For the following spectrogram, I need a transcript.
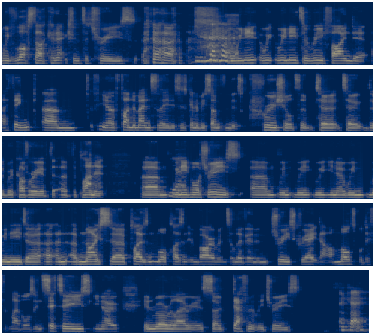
we've lost our connection to trees. we need we, we need to refind it. I think um, you know fundamentally this is going to be something that's crucial to, to, to the recovery of the of the planet. Um, yeah. We need more trees. Um, we, we, we, you know, we, we need a, a, a nice, uh, pleasant, more pleasant environment to live in, and trees create that on multiple different levels in cities, you know, in rural areas. So definitely trees. Okay.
